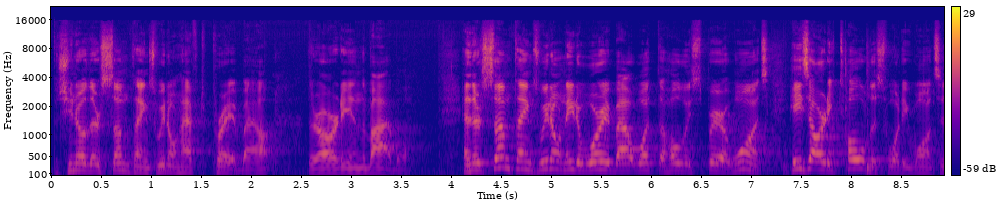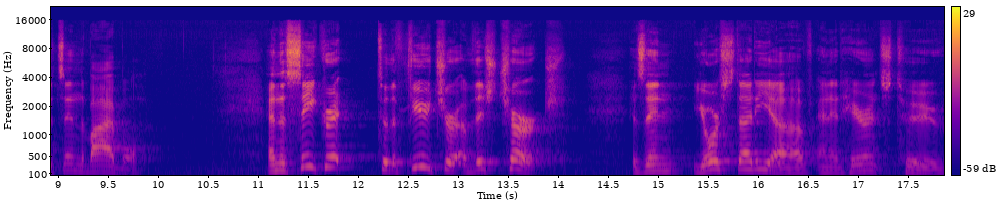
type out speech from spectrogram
But you know, there's some things we don't have to pray about, they're already in the Bible. And there's some things we don't need to worry about what the Holy Spirit wants. He's already told us what He wants, it's in the Bible. And the secret to the future of this church is in your study of and adherence to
